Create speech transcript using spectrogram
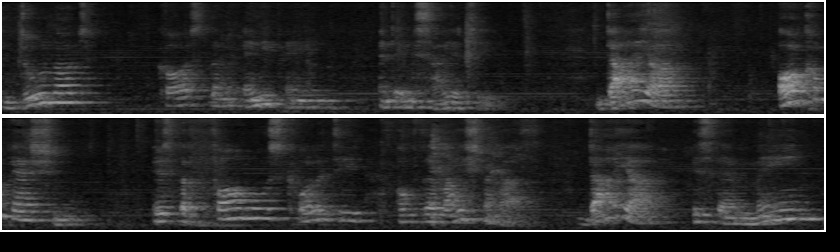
and do not cause them any pain and anxiety. Daya or compassion is the foremost quality of the Vaishnavas. Daya is their main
